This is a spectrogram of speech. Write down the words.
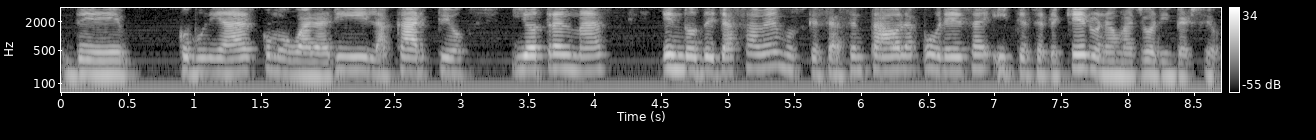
de comunidades como Guararí, La Carpio y otras más, en donde ya sabemos que se ha sentado la pobreza y que se requiere una mayor inversión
